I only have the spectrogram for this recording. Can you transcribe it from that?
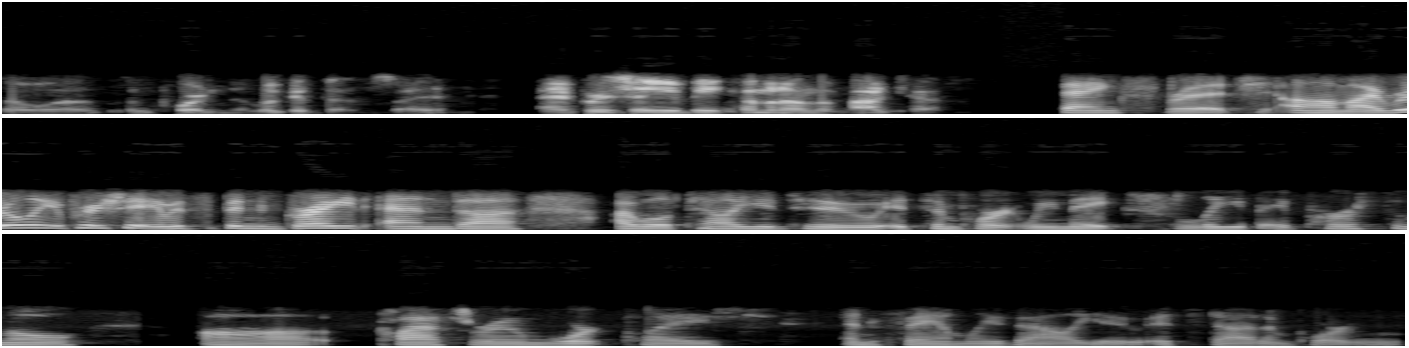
So uh, it's important to look at this. I, I appreciate you being coming on the podcast. Thanks, Rich. Um, I really appreciate it. It's been great, and uh, I will tell you too. It's important we make sleep a personal uh, classroom, workplace, and family value. It's that important.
